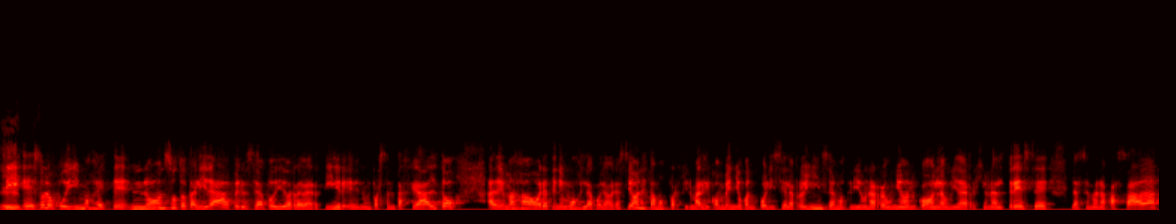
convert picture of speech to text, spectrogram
Sí, eh, eso lo pudimos, este, no en su totalidad, pero se ha podido revertir en un porcentaje alto. Además, ahora tenemos la colaboración, estamos por firmar el convenio con Policía de la Provincia, hemos tenido una reunión con la Unidad Regional 13 la semana pasada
